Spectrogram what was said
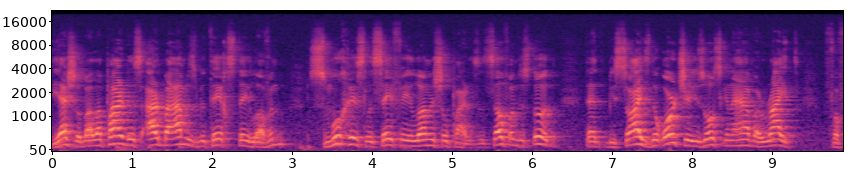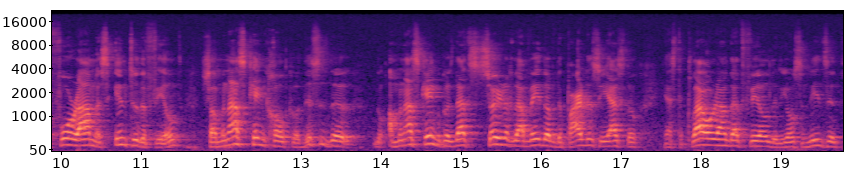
Yesh bala pardes arba amis b'teich stay loven. Smuchis l'seife ilonish shel. It's self-understood that besides the orchard, he's also going to have a right for four amas into the field. Shalmanas ken cholko. This is the Amanas ken because that's Soyrach the Aveda of the pardes. He has to he has to plow around that field, and he also needs it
